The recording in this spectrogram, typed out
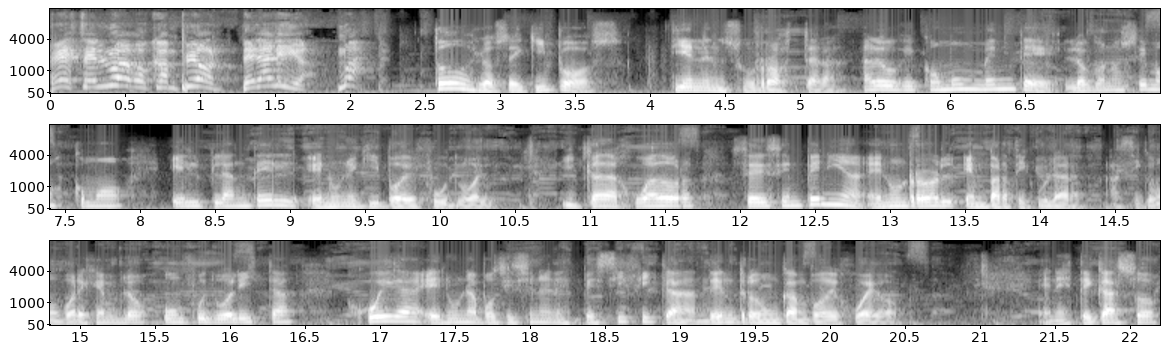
es el nuevo campeón de la Liga Master. Todos los equipos tienen su roster, algo que comúnmente lo conocemos como el plantel en un equipo de fútbol. Y cada jugador se desempeña en un rol en particular, así como por ejemplo un futbolista juega en una posición en específica dentro de un campo de juego. En este caso,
